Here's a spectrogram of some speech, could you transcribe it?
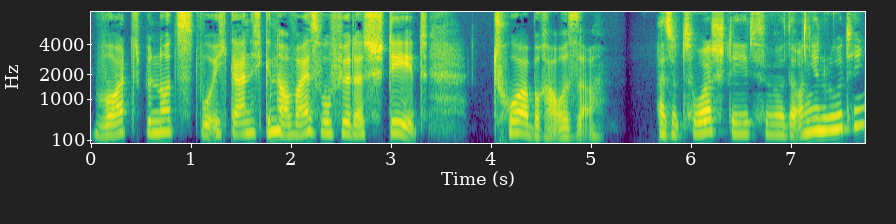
Wort benutzt, wo ich gar nicht genau weiß, wofür das steht. Tor-Browser? Also Tor steht für The Onion Routing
